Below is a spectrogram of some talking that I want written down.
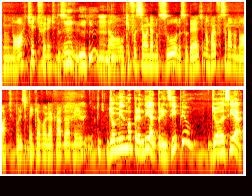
no norte é diferente do sul. Uhum. Então, o que funciona no sul, no sudeste, não vai funcionar no norte. Por isso tem que avaliar cada bem. Yo mismo aprendí al principio, yo decía,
